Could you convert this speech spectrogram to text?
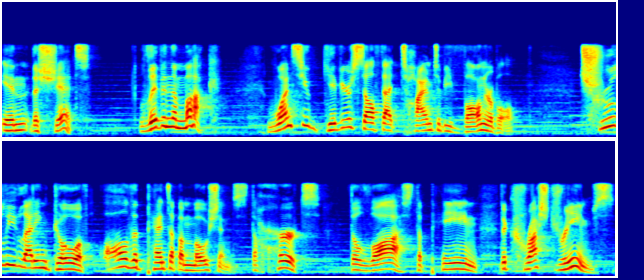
in the shit, live in the muck. Once you give yourself that time to be vulnerable, truly letting go of all the pent up emotions, the hurts, the loss, the pain, the crushed dreams,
